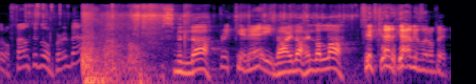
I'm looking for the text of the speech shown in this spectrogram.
little fountain, little bird bath. Bismillah. Freaking a. La ilaha illallah. It kind of got me a little bit.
